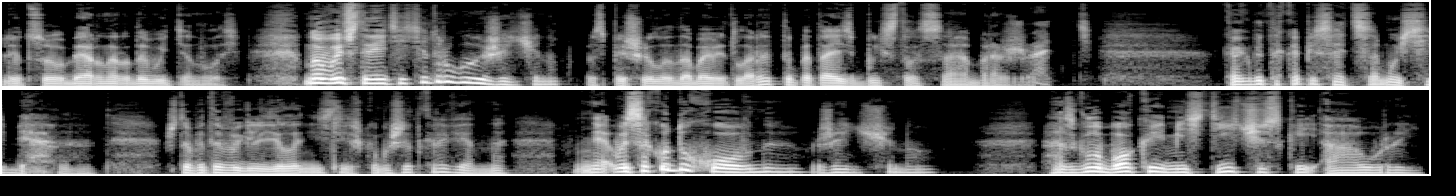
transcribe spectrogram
лицо у Бернарда вытянулось. — Но вы встретите другую женщину, — поспешила добавить Лоретта, пытаясь быстро соображать. Как бы так описать саму себя, чтобы это выглядело не слишком уж откровенно? Высокодуховную женщину, с глубокой мистической аурой.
